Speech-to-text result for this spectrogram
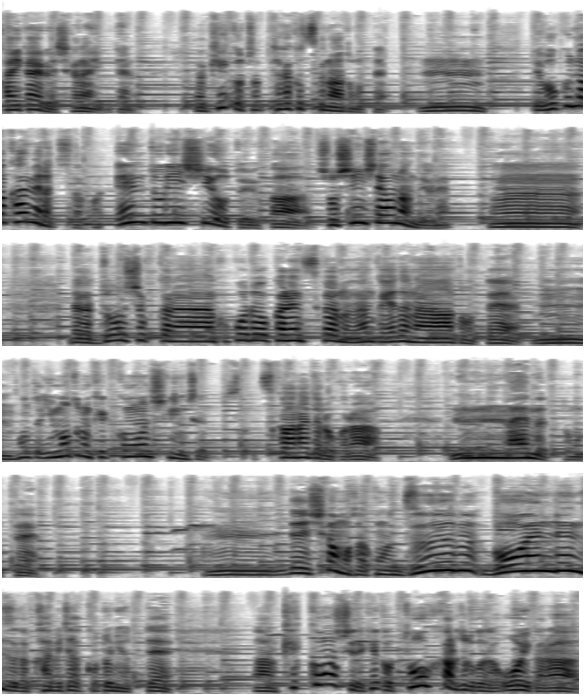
買い替えるしかないみたいな。結構高くつくなと思って。うーん。で、僕のカメラってさ、これエントリー仕様というか、初心者用なんだよね。うーん。だからどうしよっかなここでお金使うのなんか嫌だなと思って、うん、ほんと妹の結婚式にしか使わないだろうから、うーん、悩むと思って。うん、で、しかもさ、このズーム、望遠レンズがカビたことによって、あの、結婚式で結構遠くから撮ることが多いから、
